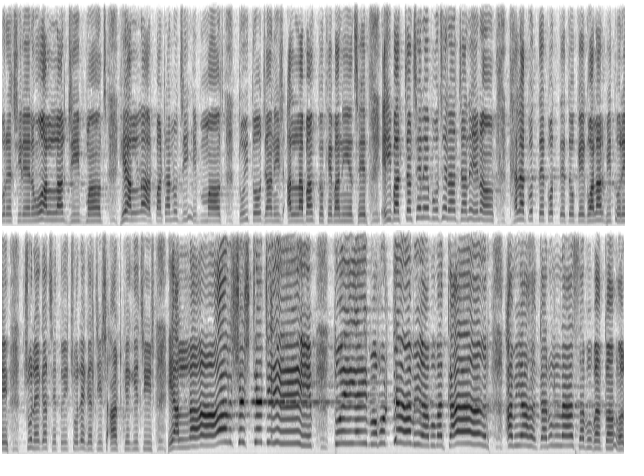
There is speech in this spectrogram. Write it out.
করেছিলেন, ও আল্লাহর জীব মাছ, হে আল্লাহর পাঠানো জীব মাছ, তুই তো জানিস আল্লাহ পাক তোকে বানিয়েছেন এই বাচ্চা ছেলে বোঝে না, জানে না। খেলা করতে করতে তোকে গলার ভিতরে চলে গেছে, তুই চলে গেছিস, আটকে গেছিস। হে আল্লাহর শ্রেষ্ঠ জীব, তুই এই মুহূর্তে আমি আবু বাকার আমি আহকারুল্লাহ সাবু বাকর।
